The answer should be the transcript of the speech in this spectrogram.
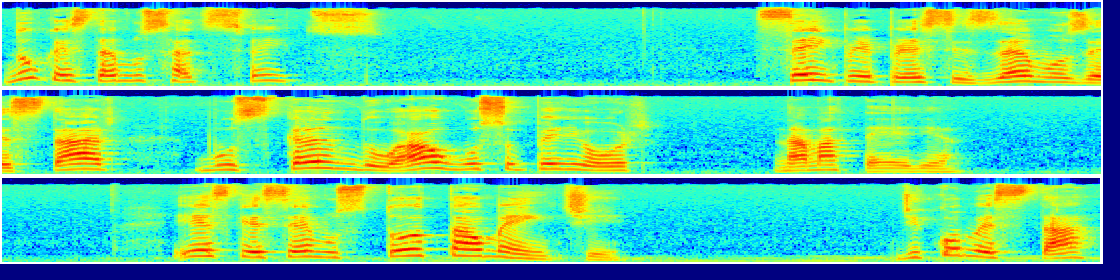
nunca estamos satisfeitos. Sempre precisamos estar buscando algo superior na matéria. E esquecemos totalmente de como está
